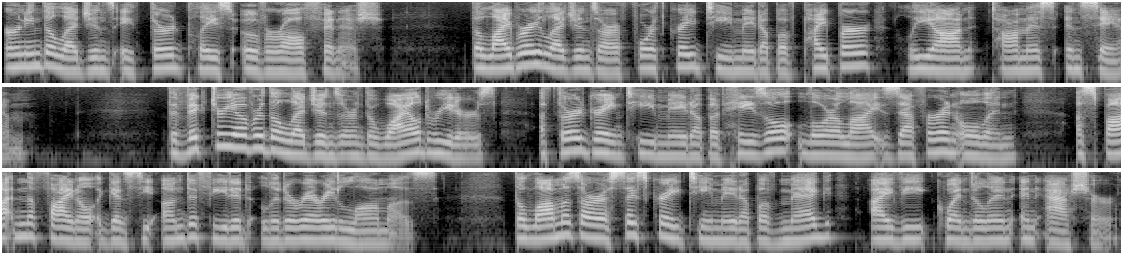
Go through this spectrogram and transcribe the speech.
earning the Legends a third place overall finish. The Library Legends are a fourth grade team made up of Piper, Leon, Thomas, and Sam. The victory over the Legends earned the Wild Readers, a third grade team made up of Hazel, Lorelei, Zephyr, and Olin, a spot in the final against the undefeated Literary Llamas. The Llamas are a sixth grade team made up of Meg, Ivy, Gwendolyn, and Asher.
